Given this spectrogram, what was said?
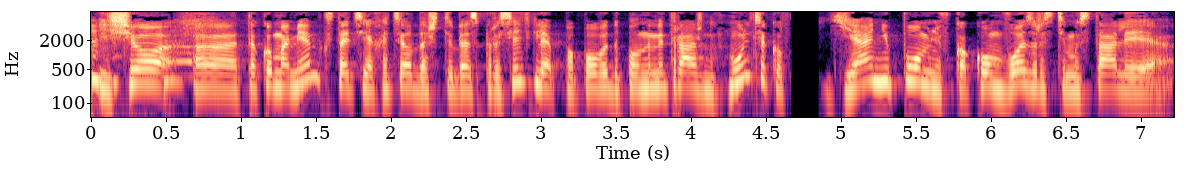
Еще э, такой момент, кстати, я хотела даже тебя спросить, Глеб, по поводу полнометражных мультиков. Я не помню, в каком возрасте мы стали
